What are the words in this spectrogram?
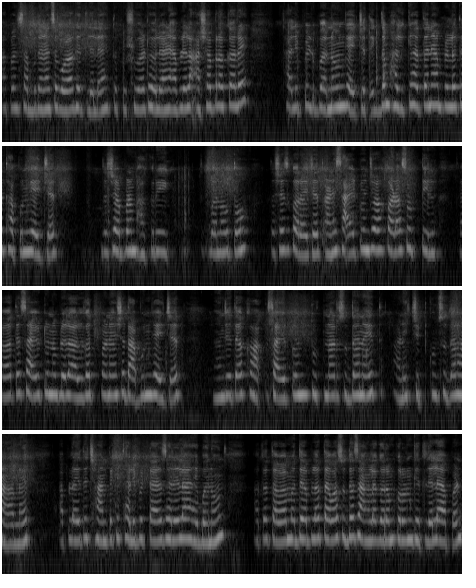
आपण साबुदाण्याचा गोळा घेतलेला आहे. तो पिशवीवर ठेवला आहे आणि आपल्याला अशा प्रकारे थालीपीठ बनवून घ्यायचे आहेत. एकदम हलक्या हाताने आपल्याला ते थापून घ्यायचे आहेत. जसे आपण भाकरी बनवतो तसेच करायचे आहेत. आणि साईडून जेव्हा कडा सुटतील तेव्हा त्या साईडून आपल्याला अलगदपणे असे दाबून घ्यायचे आहेत. म्हणजे त्या खा साईडून तुटणारसुद्धा नाहीत आणि चिटकूनसुद्धा राहणार नाहीत. आपला इथे छानपैकी थालीपीठ तयार झालेलं आहे बनवून. आता तव्यामध्ये आपला तवासुद्धा चांगला गरम करून घेतलेला आहे आपण.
